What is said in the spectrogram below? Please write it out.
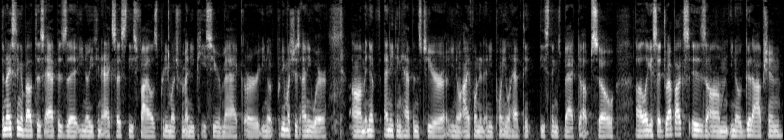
the nice thing about this app is that you know you can access these files pretty much from any PC or Mac or you know pretty much just anywhere. Um, and if anything happens to your you know iPhone at any point, you'll have th- these things backed up. So, uh, like I said, Dropbox is um, you know a good option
